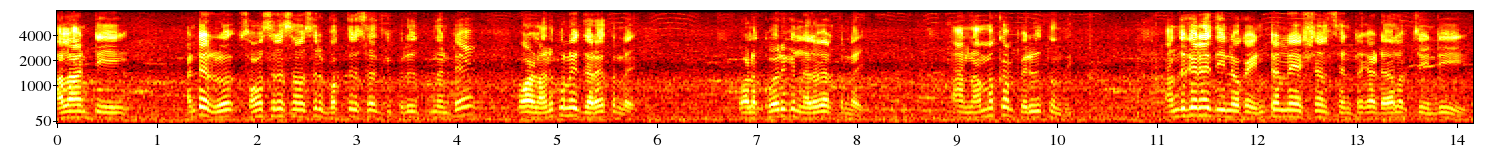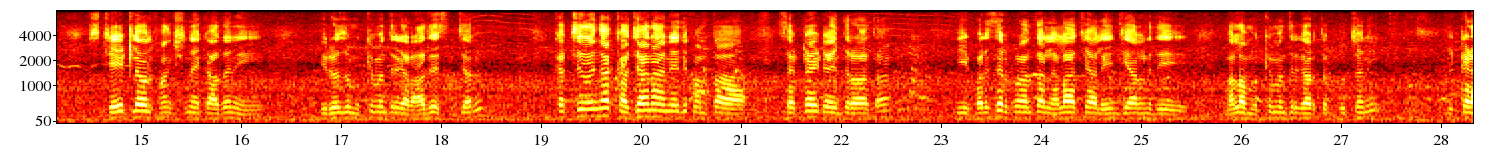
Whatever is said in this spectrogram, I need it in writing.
అలాంటి అంటే రో సంవత్సరం సంవత్సరం భక్తుల సంఖ్య పెరుగుతుందంటే వాళ్ళు అనుకున్నవి జరుగుతున్నాయి. వాళ్ళ కోరికలు నెరవేరుతున్నాయి. ఆ నమ్మకం పెరుగుతుంది. అందుకనే దీన్ని ఒక ఇంటర్నేషనల్ సెంటర్గా డెవలప్ చేయండి. స్టేట్ లెవెల్ ఫంక్షనే కాదని ఈరోజు ముఖ్యమంత్రి గారు ఆదేశించారు. ఖచ్చితంగా ఖజానా అనేది కొంత సెటరైట్ అయిన తర్వాత ఈ పరిసర ప్రాంతాలను ఎలా చేయాలి ఏం చేయాలనేది మళ్ళా ముఖ్యమంత్రి గారితో కూర్చొని ఇక్కడ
